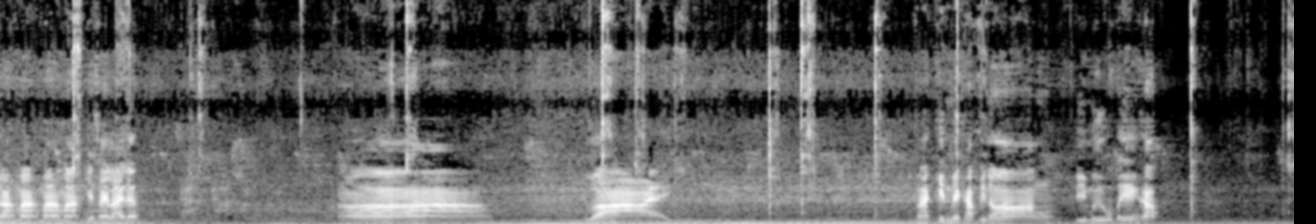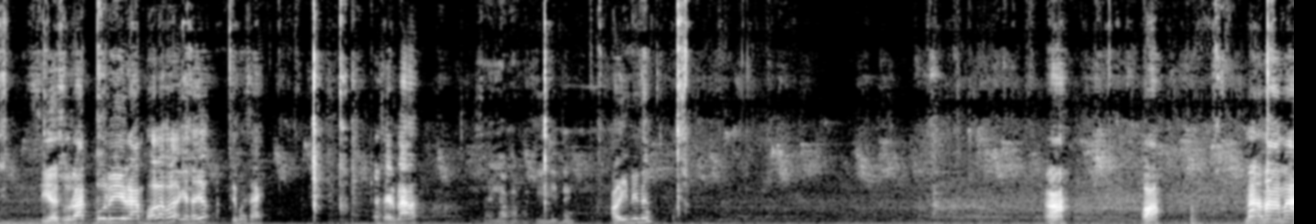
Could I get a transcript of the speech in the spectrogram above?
มามามามาอย่าใส่หลายเด้ออ่าว้าย น่ากินไหมครับพี่น้องฝีมือผมเองครับ เสียสุรัตน์บุรีรัมย์พอแล้วเพื่อะอย่าใส่เยอะเดี๋ยวเพิ่งใส่เอาใส่น้ำปลาใส่แล้วครับเมื่อกี้นิดนึงเอาอีกนิดนึงอะพอมามามา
